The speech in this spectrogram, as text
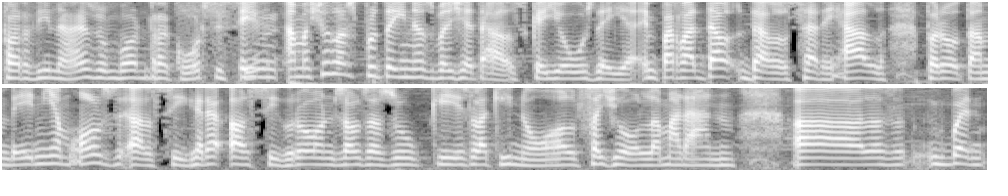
per dinar, és un bon recurs, sí, sí. Sí. Amb això de les proteïnes vegetals, que jo us deia, hem parlat del, del cereal, però també n'hi ha molts, els, cigra, els cigrons, els azuquis, la quinoa, el fejol, l'amarant... Uh, les, bueno,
